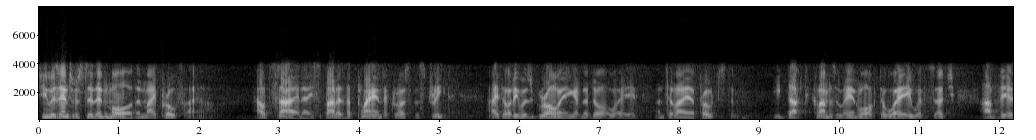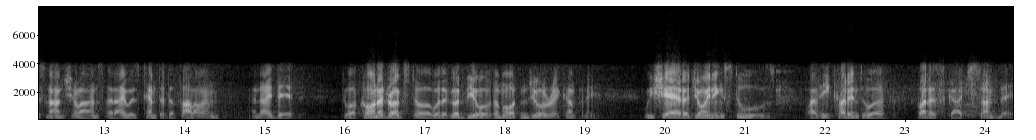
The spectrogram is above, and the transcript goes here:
She was interested in more than my profile. Outside, I spotted the plant across the street. I thought he was growing in the doorway until I approached him. He ducked clumsily and walked away with such obvious nonchalance that I was tempted to follow him, and I did, to a corner drugstore with a good view of the Morton Jewelry Company. We shared adjoining stools while he cut into a butterscotch sundae.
